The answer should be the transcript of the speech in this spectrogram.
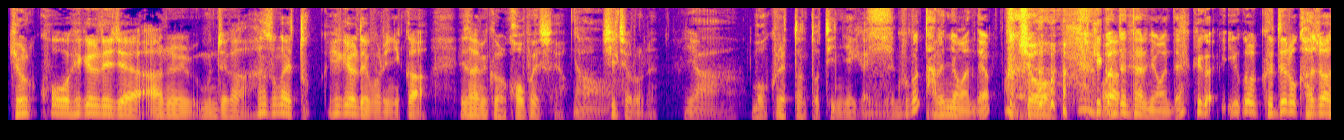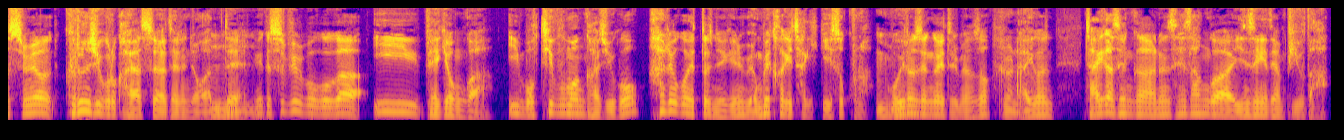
결코 해결되지 않을 문제가 한순간에 툭 해결돼 버리니까 이 사람이 그걸 거부했어요. 어. 실제로는. 야. 뭐 그랬던 또 뒷얘기가 있는. 그건 다른 영화인데요? 그렇죠. 그러니까 완전 다른 영화인데? 그러니까 이걸 그대로 가져왔으면 그런 식으로 가였어야 되는 영화인데 음. 그러니까 스필버그가 이 배경과 이 모티브만 가지고 하려고 했던 얘기는 명백하게 자기께 있었구나. 음. 뭐 이런 생각이 들면서 그러네요. 아 이건 자기가 생각하는 세상과 인생에 대한 비유다.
